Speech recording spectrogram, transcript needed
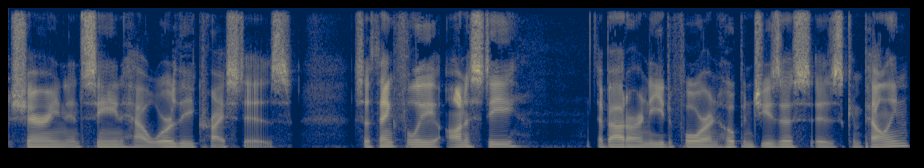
sharing and seeing how worthy Christ is. So, thankfully, honesty about our need for and hope in Jesus is compelling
